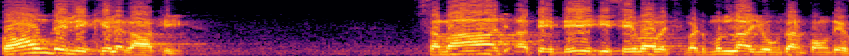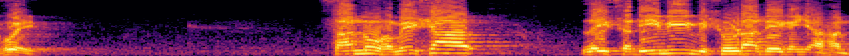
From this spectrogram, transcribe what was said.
ਕੌਮ ਦੇ ਲੇਖੇ ਲਗਾ ਕੇ ਸਮਾਜ ਅਤੇ ਦੇਸ਼ ਦੀ ਸੇਵਾ ਵਿੱਚ ਵਡਮੁੱਲਾ ਯੋਗਦਾਨ ਪਾਉਂਦੇ ਹੋਏ ਸਾਨੂੰ ਹਮੇਸ਼ਾ ਲਈ ਸਦੀਵੀ ਵਿਛੋੜਾ ਦੇ ਗਈਆਂ ਹਨ।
